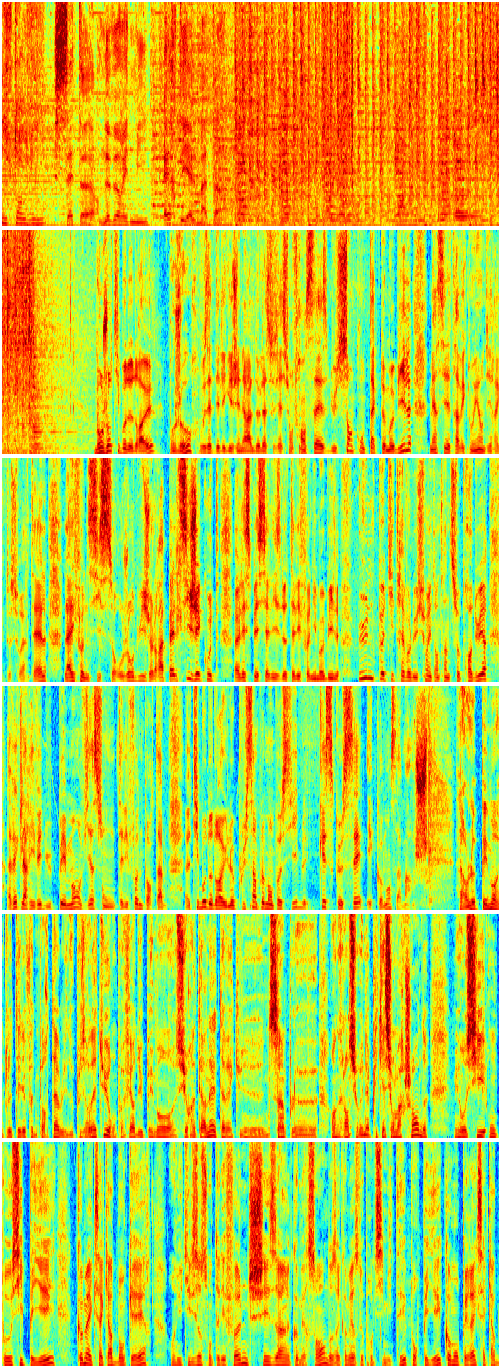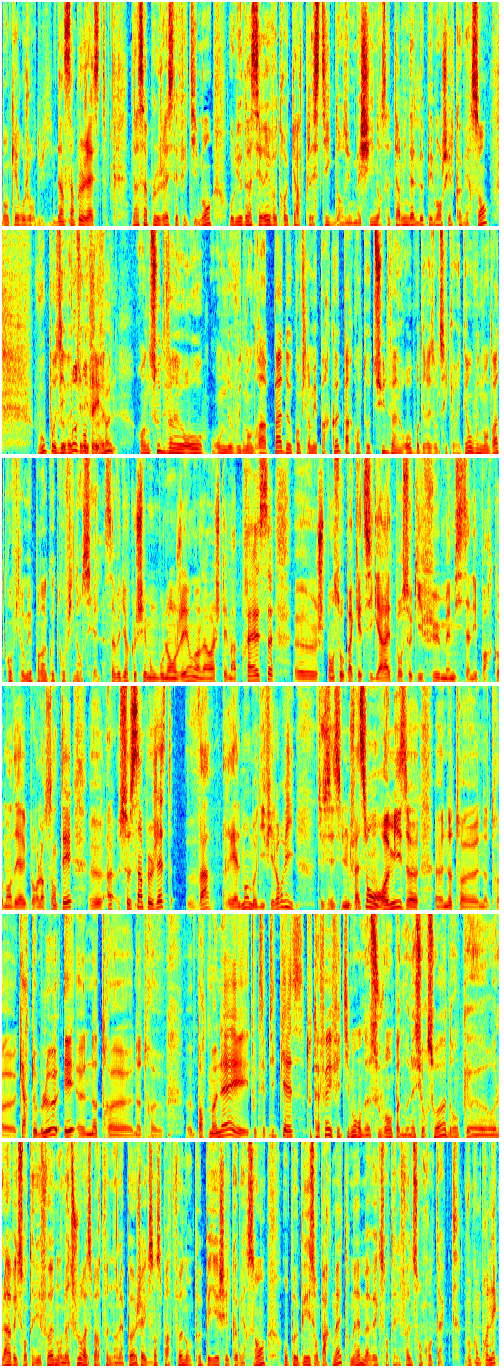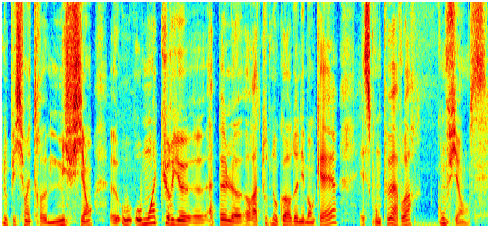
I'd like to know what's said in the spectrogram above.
Yves Calvi. 7h, 9h30, RTL Matin. Bonjour Thibaut de Dreux. Bonjour. Vous êtes délégué général de l'Association française du sans contact mobile. Merci d'être avec nous et en direct sur RTL. L'iPhone 6 sort aujourd'hui, je le rappelle. Si j'écoute euh, les spécialistes de téléphonie mobile, une petite révolution est en train de se produire avec l'arrivée du paiement via son téléphone portable. Euh, Thibaut de Dreux, le plus simplement possible, qu'est-ce que c'est et comment ça marche? Alors le paiement avec le téléphone portable est de plusieurs natures. On peut faire du paiement sur Internet avec une, simple, euh, en allant sur une application marchande, mais aussi on peut aussi payer comme avec sa carte bancaire en utilisant son téléphone chez un commerçant dans un commerce de proximité pour payer comme on paierait avec sa carte bancaire aujourd'hui. D'un simple geste. D'un simple geste effectivement, au lieu d'insérer votre carte plastique dans une machine, dans un terminal de paiement chez le commerçant, vous posez votre téléphone en dessous de 20 euros, on ne vous demandera pas de confirmer par code. Par contre, au-dessus de 20 euros, pour des raisons de sécurité, on vous demandera de confirmer par un code confidentiel. Ça veut dire que chez mon boulanger, on en a acheté ma presse. Euh, je pense au paquet de cigarettes pour ceux qui fument, même si ça n'est pas recommandé pour leur santé. Euh, ce simple geste va réellement modifier leur vie. C'est une façon, on remise euh, notre, notre carte bleue et notre, notre porte-monnaie et toutes ces petites pièces. Tout à fait, effectivement, on n'a souvent pas de monnaie sur soi. Donc là, avec son téléphone, on a toujours un smartphone dans la poche avec son smartphone, on peut payer chez le commerçant, on peut payer son parc-mètre même avec son téléphone sans contact. Vous comprenez que nous puissions être méfiants euh, ou au moins curieux. Euh, Apple aura toutes nos coordonnées bancaires. Est-ce qu'on peut avoir confiance?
